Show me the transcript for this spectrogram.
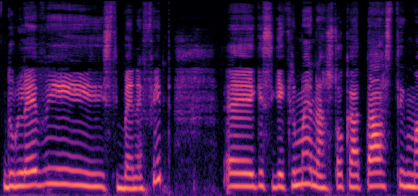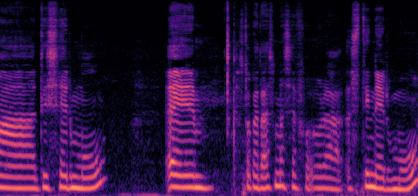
Δουλεύει στην Benefit ε, και συγκεκριμένα στο κατάστημα της Ερμού, ε, στο κατάστημα Σεφορά στην Ερμού,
